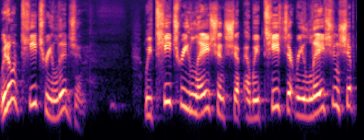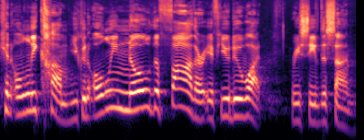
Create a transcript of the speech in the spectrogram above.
We don't teach religion. We teach relationship and we teach that relationship can only come. You can only know the Father if you do what? Receive the Son.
